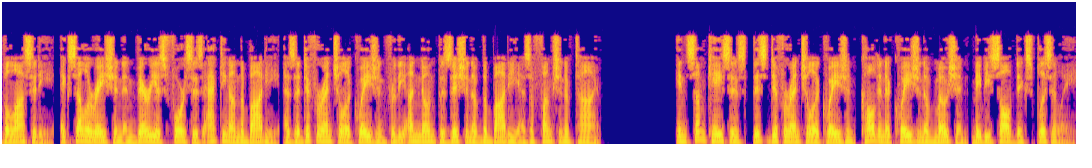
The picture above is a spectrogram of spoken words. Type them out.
velocity, acceleration and various forces acting on the body as a differential equation for the unknown position of the body as a function of time. In some cases, this differential equation called an equation of motion may be solved explicitly.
